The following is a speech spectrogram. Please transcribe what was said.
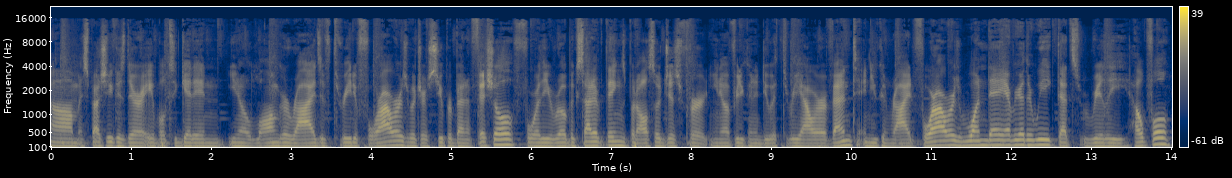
um, especially because they're able to get in, you know, longer rides of three to four hours, which are super beneficial for the aerobic side of things, but also just for, you know, if you're going to do a three hour event and you can ride four hours one day every other week, that's really helpful.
